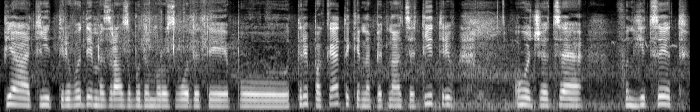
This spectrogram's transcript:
5 літрів води. Ми зразу будемо розводити по 3 пакетики на 15 літрів. Отже, це фунгіцид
